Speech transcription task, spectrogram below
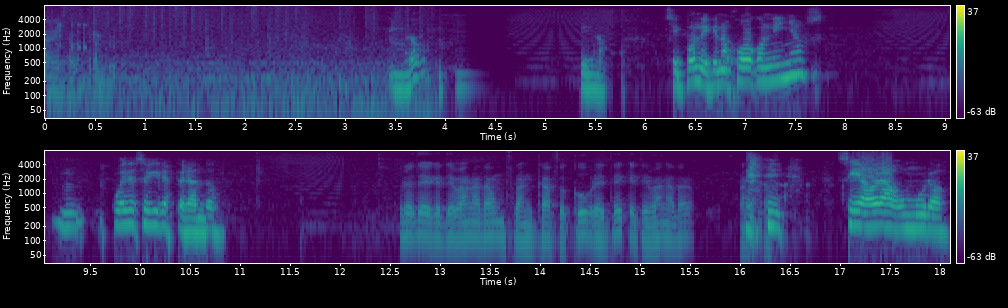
Ahí, a ver, qué. Mira, si pone que no juego con niños, puede seguir esperando. Cúbrete que te van a dar un francazo. Cúbrete que te van a dar un francazo. Sí, ahora hago un muro.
